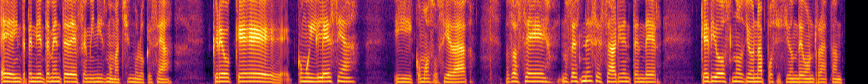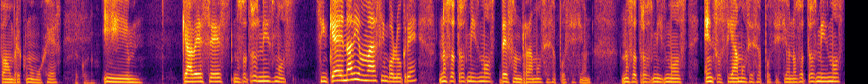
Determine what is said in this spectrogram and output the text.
eh, independientemente de feminismo, machismo, lo que sea. Creo que como iglesia y como sociedad nos hace, nos es necesario entender que Dios nos dio una posición de honra tanto a hombre como mujer. Y que a veces nosotros mismos, sin que nadie más se involucre, nosotros mismos deshonramos esa posición. Nosotros mismos ensuciamos esa posición. Nosotros mismos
